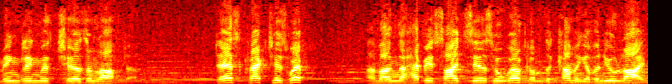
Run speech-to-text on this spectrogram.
mingling with cheers and laughter. Death cracked his whip among the happy sightseers who welcomed the coming of a new life.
